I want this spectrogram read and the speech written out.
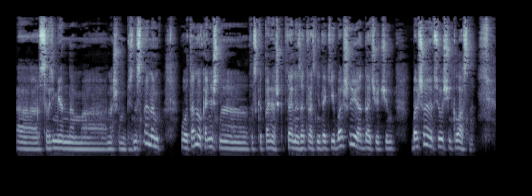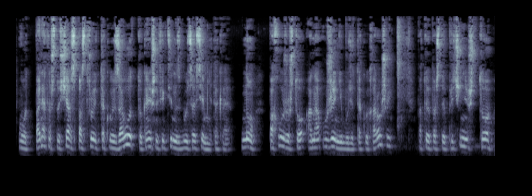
современным э, нашим бизнесменам, вот, оно, конечно, так сказать, понятно, что капитальные затраты не такие большие, отдача очень большая, все очень классно. Вот. Понятно, что сейчас построить такой завод, то, конечно, эффективность будет совсем не такая. Но похоже, что она уже не будет такой хорошей, по той простой причине, что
